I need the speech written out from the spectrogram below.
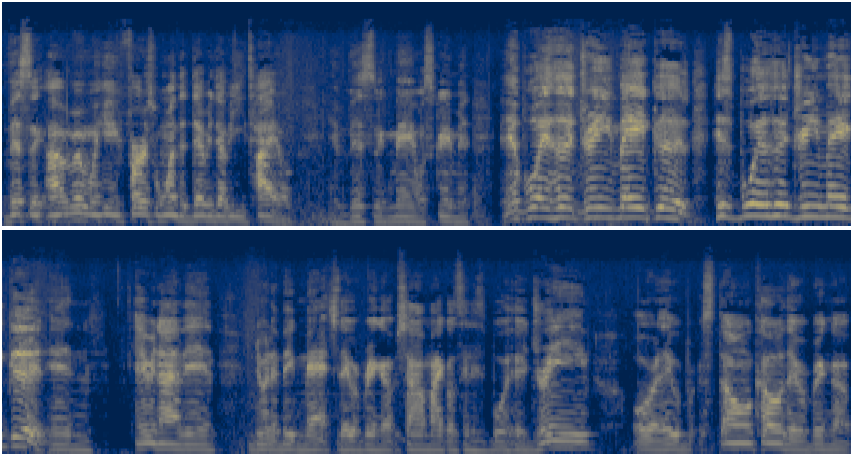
Vince. I remember when he first won the WWE title, and Vince McMahon was screaming, "His boyhood dream made good. His boyhood dream made good." And every now and then during a big match, they would bring up Shawn Michaels and his boyhood dream, or they would Stone Cold. They would bring up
